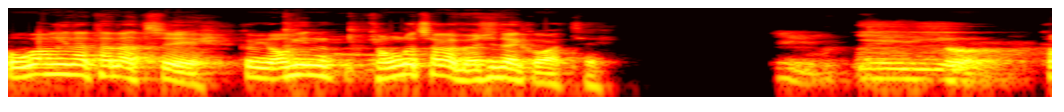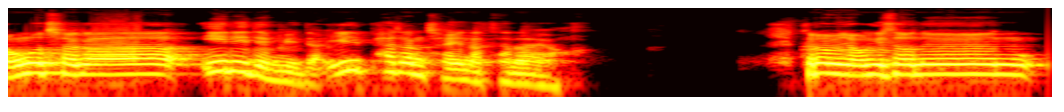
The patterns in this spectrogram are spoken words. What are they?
보강이 나타났지 그럼 여긴 경로차가 몇이 될 것 같아? 1. 1이요. 경로차가 1이 됩니다. 1파장 차이 나타나요. 그럼 여기서는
